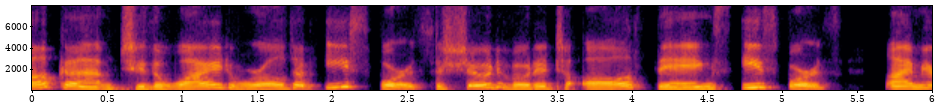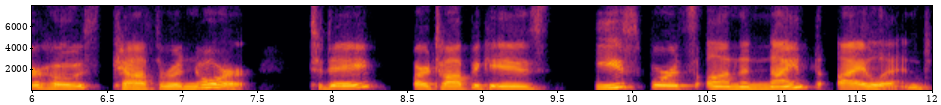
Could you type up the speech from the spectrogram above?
Welcome to the wide world of esports, a show devoted to all things esports. I'm your host, Catherine Noor. Today, our topic is esports on the ninth island,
